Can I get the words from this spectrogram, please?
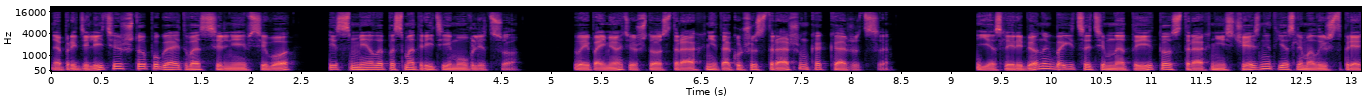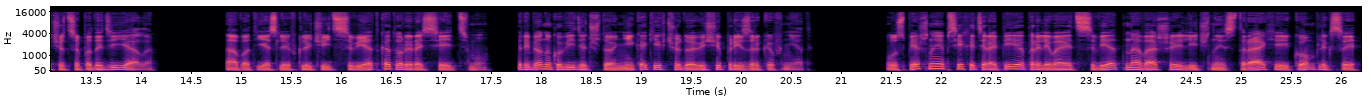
Определите, что пугает вас сильнее всего, и смело посмотрите ему в лицо вы поймете, что страх не так уж и страшен, как кажется. Если ребенок боится темноты, то страх не исчезнет, если малыш спрячется под одеяло. А вот если включить свет, который рассеет тьму, ребенок увидит, что никаких чудовищ и призраков нет. Успешная психотерапия проливает свет на ваши личные страхи и комплексы,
